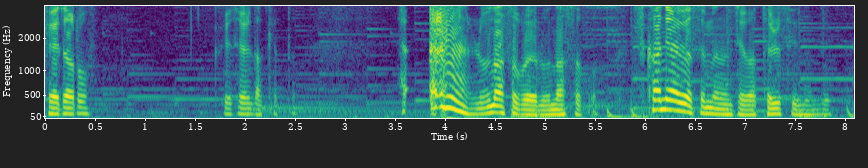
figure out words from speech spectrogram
계좌로. 그게 제일 낫겠다. 루나 서버요 루나 서버. 스카니아였으면 제가 드릴 수 있는데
